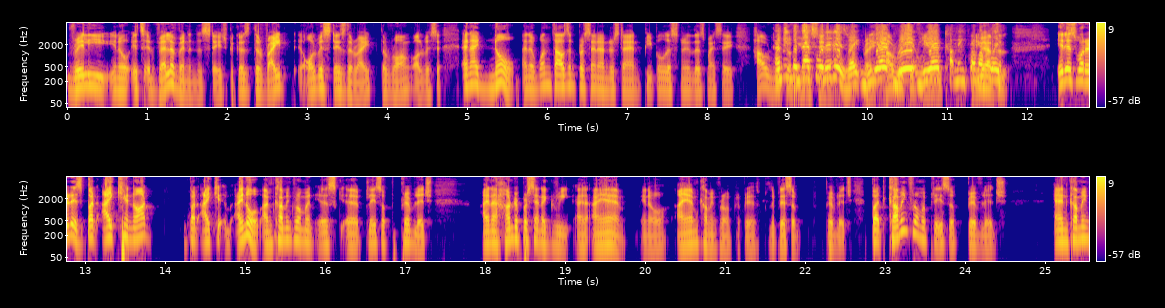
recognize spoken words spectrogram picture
really you know it's irrelevant in this stage because the right always stays the right the wrong always stays. and i know and a 1000% understand people listening to this might say how rich i mean but that's what it that, is right, right? we are we, we are coming from a place to, it is what it is but i cannot but i can i know i'm coming from a, a uh, place of privilege and i 100% agree and i am you know i am coming from a place of privilege but coming from a place of privilege and coming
